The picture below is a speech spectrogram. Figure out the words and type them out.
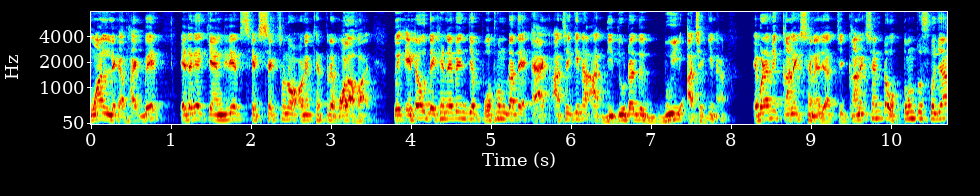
ওয়ান লেখা থাকবে, এটাকে ক্যান্ডিডেট সেট সেকশনও অনেক ক্ষেত্রে বলা হয়। তো এটাও দেখে নেবেন যে প্রথমটাতে এক আছে কিনা, আর দ্বিতীয়টাতে দুই আছে কিনা। এবার আমি কানেকশানে যাচ্ছি। কানেকশানটা অত্যন্ত সোজা,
